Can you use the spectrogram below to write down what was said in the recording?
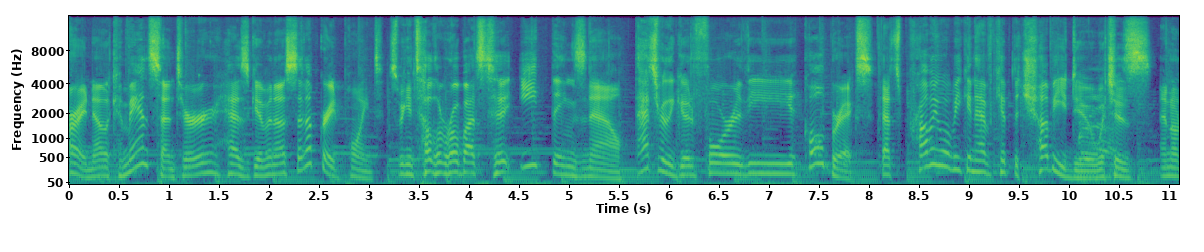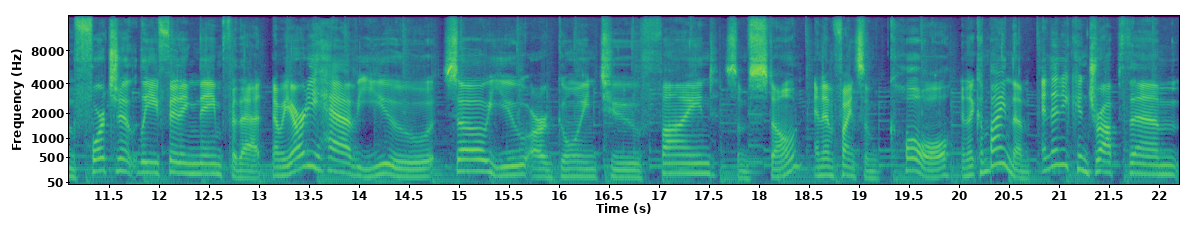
All right, now the command center has given us an upgrade point, so we can tell the robots to eat things now. That's really good for the coal bricks. That's probably what we can have Kip the Chubby do, which is an unfortunately fitting name for that. Now we already have you, so you are going to find some stone and then find some coal and then combine them. And then you can drop them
